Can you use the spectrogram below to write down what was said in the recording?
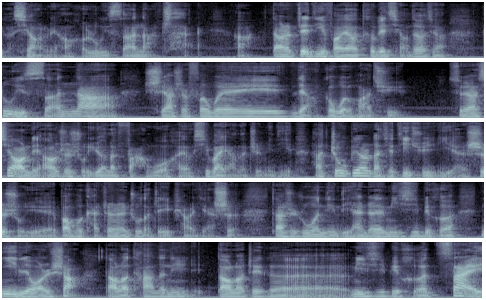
个新奥良和路易斯安那菜啊。当然，这地方要特别强调一下，路易斯安那实际上是分为两个文化区。虽然新奥尔良是属于原来法国还有西班牙的殖民地，它周边那些地区也是属于，包括凯真人住的这一片也是。但是如果你连着密西西比河逆流而上，到了它的那，到了这个密西西比河，在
